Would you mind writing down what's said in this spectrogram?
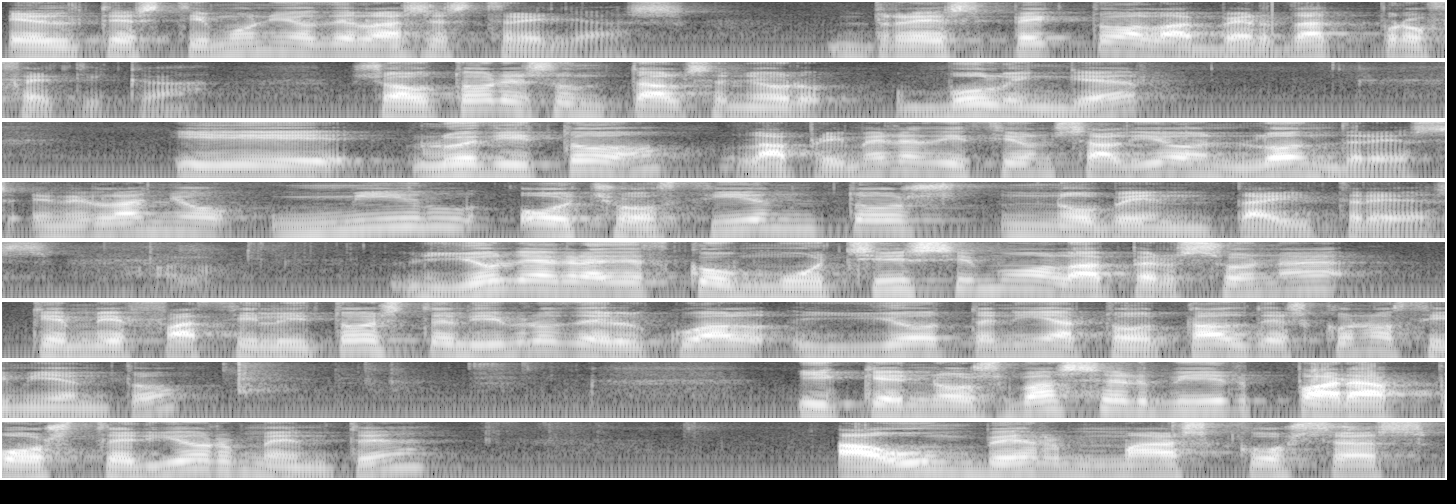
El testimonio de las estrellas, respecto a la verdad profética. Su autor es un tal señor Bullinger, y lo editó, la primera edición salió en Londres en el año 1893. Hola. Yo le agradezco muchísimo a la persona que me facilitó este libro del cual yo tenía total desconocimiento y que nos va a servir para posteriormente aún ver más cosas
